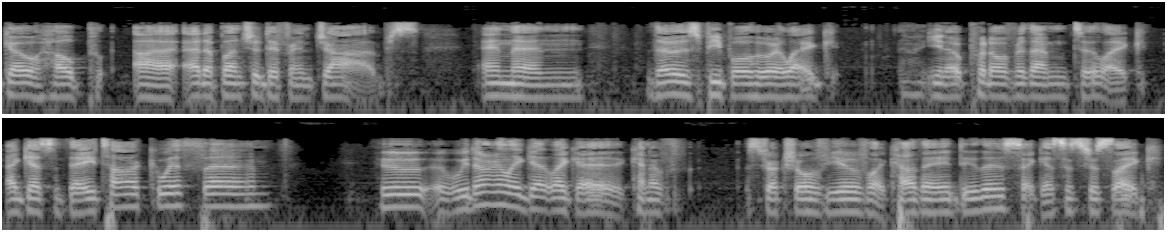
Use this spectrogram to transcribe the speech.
go help uh, at a bunch of different jobs, and then those people who are like you know put over them to like I guess they talk with. um who we don't really get like a kind of structural view of like how they do this. I guess it's just like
